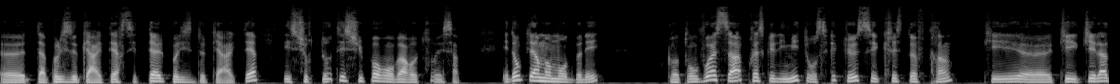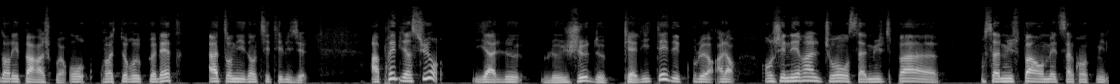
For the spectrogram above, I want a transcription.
euh, ta police de caractère, c'est telle police de caractère. Et sur tous tes supports, on va retrouver ça. Et donc, à un moment donné, quand on voit ça, presque limite, on sait que c'est Christophe Train qui est, euh, qui, est, là dans les parages. Quoi. On, va te reconnaître à ton identité visuelle. Après, bien sûr, il y a le, le jeu de qualité des couleurs. Alors, en général, tu vois, on s'amuse pas, euh, on s'amuse pas à en mettre 50 000.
